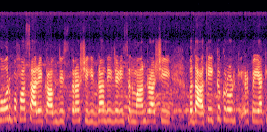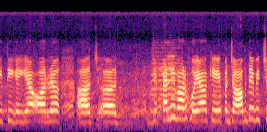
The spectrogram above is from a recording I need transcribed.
ਹੋਰ ਬਹੁਤ ਸਾਰੇ ਕੰਮ ਜਿਸ ਤਰ੍ਹਾਂ ਸ਼ਹੀਦਾਂ ਦੀ ਜਿਹੜੀ ਸਨਮਾਨ ਰਾਸ਼ੀ ਵਧਾ ਕੇ 1 ਕਰੋੜ ਕੀ- ਰੁਪਈਆ ਕੀਤੀ ਗਈ ਹੈ ਔਰ ਜੇ ਪਹਿਲੀ ਵਾਰ ਹੋਇਆ ਕਿ ਪੰਜਾਬ ਦੇ ਵਿੱਚ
